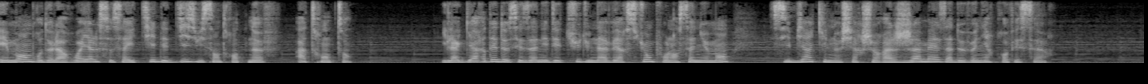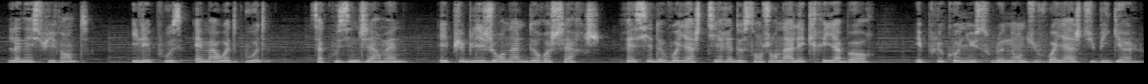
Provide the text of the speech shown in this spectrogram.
et membre de la Royal Society dès 1839, à 30 ans. Il a gardé de ses années d'études une aversion pour l'enseignement si bien qu'il ne cherchera jamais à devenir professeur. L'année suivante, il épouse Emma Wedgwood, sa cousine germaine, et publie Journal de recherche, récit de voyage tiré de son journal écrit à bord et plus connu sous le nom du Voyage du Beagle.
